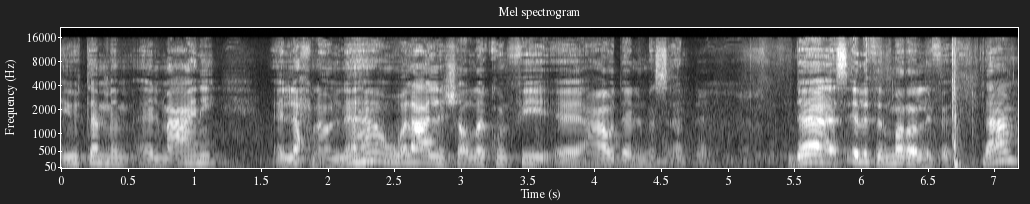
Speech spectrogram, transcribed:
يتمم المعاني اللي إحنا قلناها ولعل إن شاء الله يكون في عودة للمسألة. ده أسئلة المرة اللي فاتت. نعم؟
